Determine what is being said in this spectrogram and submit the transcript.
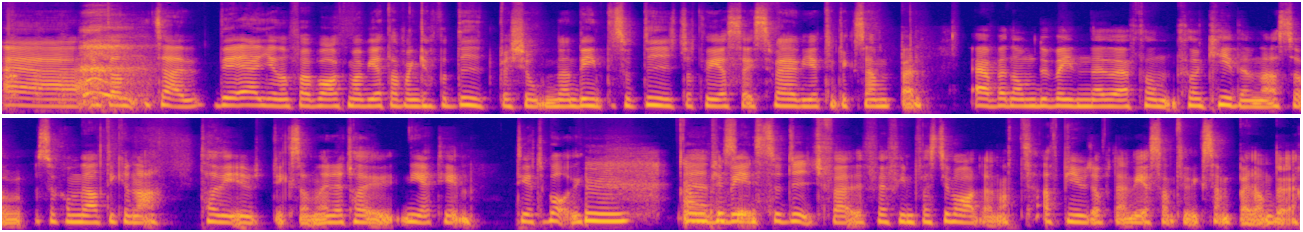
eh, utan så här, det är genomförbart, man vet att man kan få dit personen. Det är inte så dyrt att resa i Sverige till exempel. Även om du vinner och är från, från Kiruna så, så kommer du alltid kunna ta dig ut liksom, eller ta dig ner till, till Göteborg. Mm. Ja, Eh, det blir inte så dyrt för, för filmfestivalen att, att bjuda på den resan till exempel om det,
